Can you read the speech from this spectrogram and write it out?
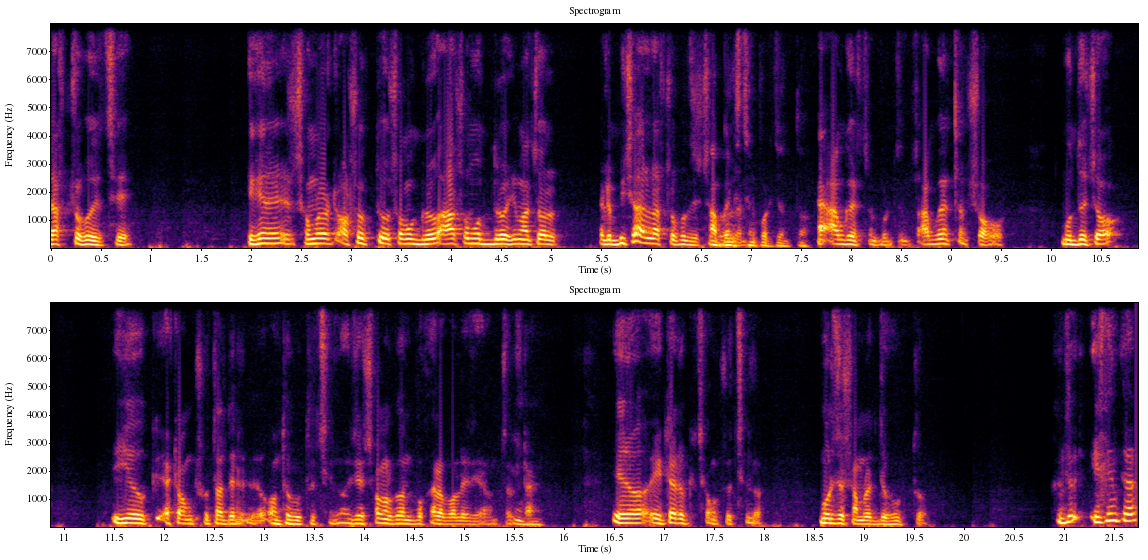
রাষ্ট্র হয়েছে। এখানে সম্রাট অশোক তো সমগ্র আসমুদ্র হিমাচল একটা বিশাল রাষ্ট্র প্রতিষ্ঠা আফগানিস্তান পর্যন্ত। হ্যাঁ আফগানিস্তান পর্যন্ত। আফগানিস্তান সহ মধ্যচ ইয়েও একটা অংশ তাদের অন্তর্ভুক্ত ছিল যে সমরগঞ্জ বোকারা বলে যে অঞ্চলটা। এরা এটারও কিছু অংশ ছিল মৌর্য সাম্রাজ্যভুক্ত। কিন্তু এখানকার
